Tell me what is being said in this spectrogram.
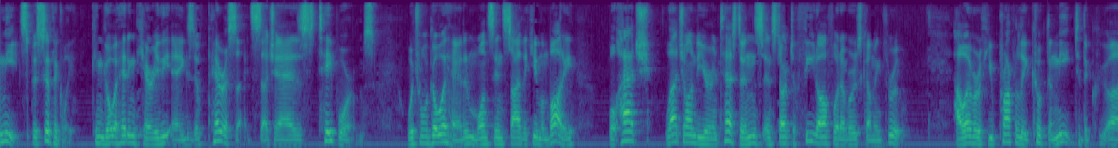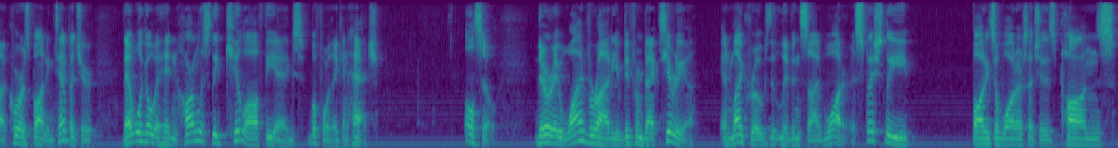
meat specifically can go ahead and carry the eggs of parasites such as tapeworms, which will go ahead and once inside the human body will hatch, latch onto your intestines, and start to feed off whatever is coming through. However, if you properly cook the meat to the uh, corresponding temperature, that will go ahead and harmlessly kill off the eggs before they can hatch. Also, there are a wide variety of different bacteria and microbes that live inside water, especially bodies of water such as ponds,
